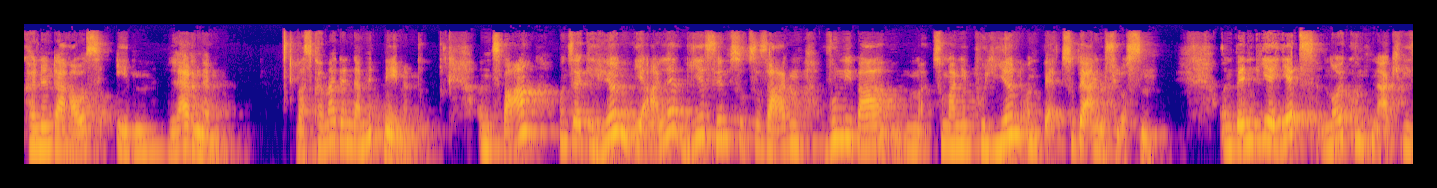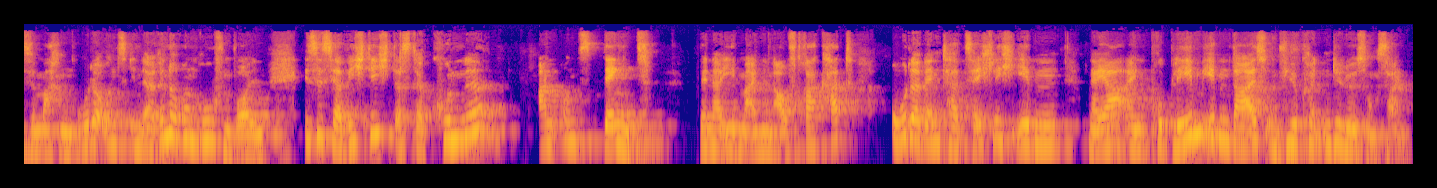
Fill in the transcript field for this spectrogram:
können daraus eben lernen. Was können wir denn da mitnehmen? Und zwar unser Gehirn, wir alle, wir sind sozusagen wunderbar zu manipulieren und zu beeinflussen. Und wenn wir jetzt Neukundenakquise machen oder uns in Erinnerung rufen wollen, ist es ja wichtig, dass der Kunde an uns denkt, wenn er eben einen Auftrag hat oder wenn tatsächlich eben, naja, ein Problem eben da ist und wir könnten die Lösung sein.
